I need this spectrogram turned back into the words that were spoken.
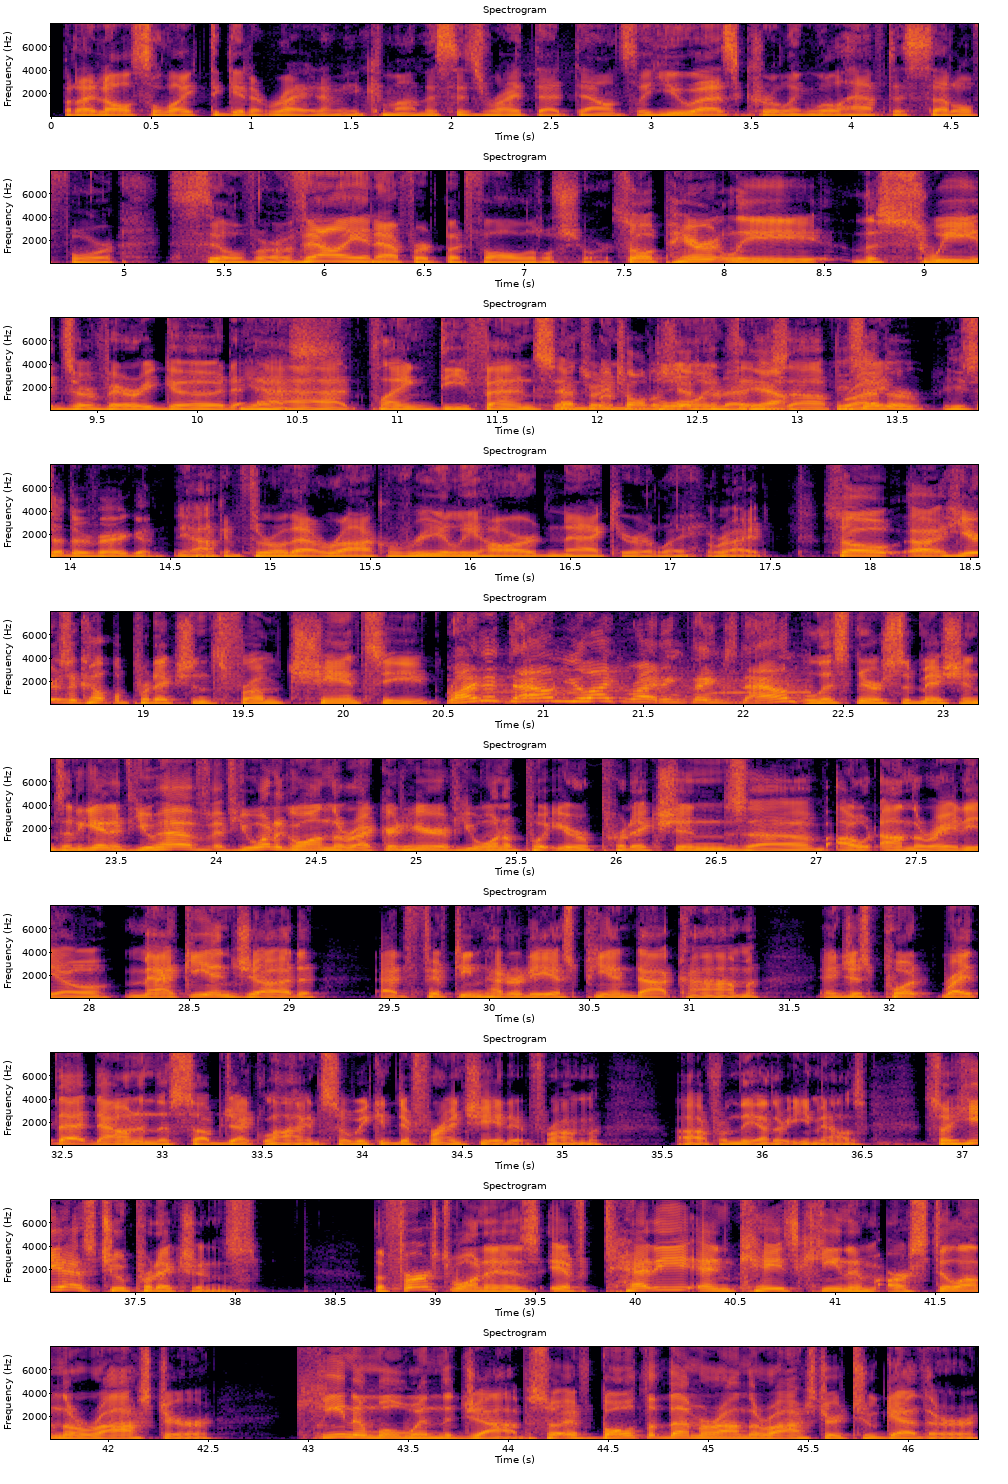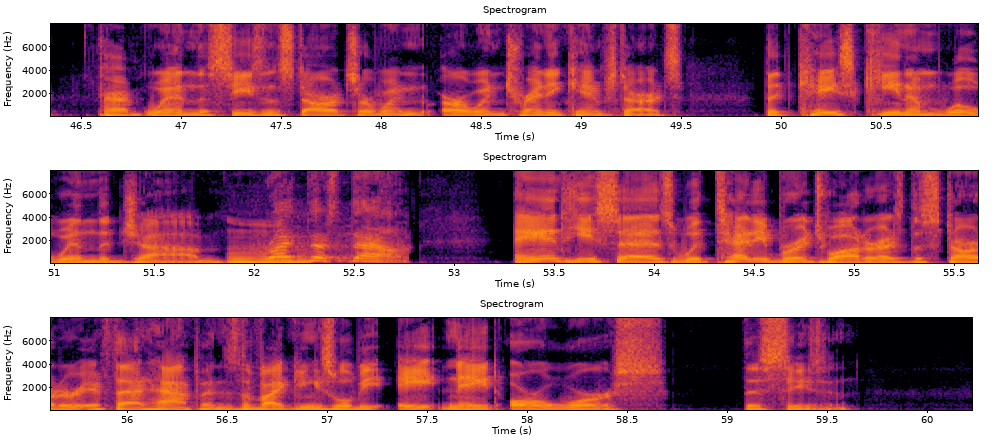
but I'd also like to get it right. I mean, come on, this is write that down. So U.S. curling will have to settle for silver. A valiant effort, but fall a little short. So apparently the Swedes are very good Yes. at playing defense and, That's what he and told us blowing yesterday. things yeah. up. he right? said they're he said they're very good. yeah. I can throw that rock really hard and accurately. Right. So uh, here's a couple predictions from Chansey Write it down. You like writing things down. listener submissions. And again, if you have, if you want to go on the record here, if you want to put your predictions uh, out on the radio, Mackey and Judd at E 1500ESPN.com, and just put write that down in the subject line so we can differentiate it from uh, from the other emails. So he has two predictions. The first one is if Teddy and Case Keenum are still on the roster, Keenum will win the job. So if both of them are on the roster together Okay. when the season starts or when or when training camp starts, that Case Keenum will win the job. Write this down. And he says with Teddy Bridgewater as the starter, if that happens, the Vikings will be eight and eight or worse this season.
